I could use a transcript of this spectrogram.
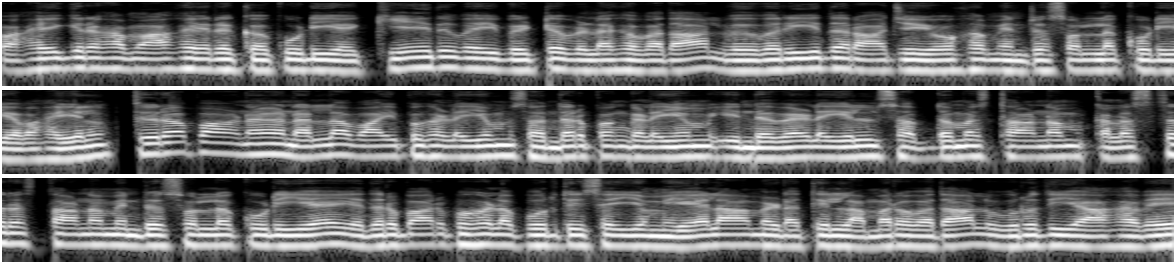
பகை கிரகமாக இருக்கக்கூடிய கேதுவை விட்டு விலகுவதால் விபரீத ராஜயோகம் என்று சொல்லக்கூடிய வகையில் சிறப்பான நல்ல வாய்ப்புகளையும் சந்தர்ப்பங்களையும் இந்த வேளையில் சப்தமஸ்தானம் கலஸ்திரஸ்தானம் என்று சொல்லக்கூடிய எதிர்பார்ப்புகளை பூர்த்தி செய்யும் ஏழாம் இடத்தில் அமருவதால் உறுதியாகவே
